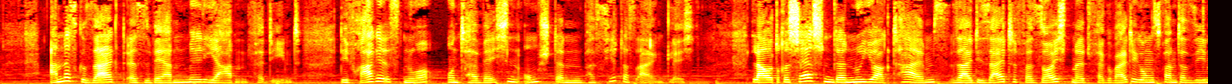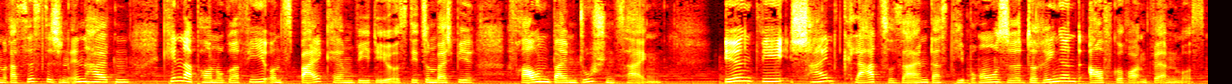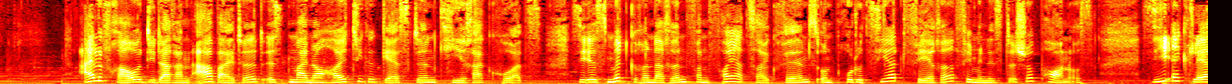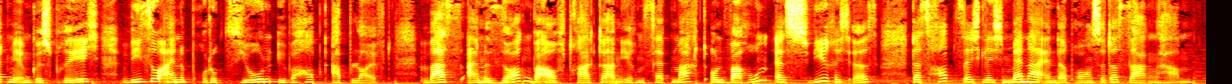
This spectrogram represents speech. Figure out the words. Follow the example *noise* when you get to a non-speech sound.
Anders gesagt, es werden Milliarden verdient. Die Frage ist nur, unter welchen Umständen passiert das eigentlich? Laut Recherchen der New York Times sei die Seite verseucht mit Vergewaltigungsfantasien, rassistischen Inhalten, Kinderpornografie und Spycam-Videos, die zum Beispiel Frauen beim Duschen zeigen. Irgendwie scheint klar zu sein, dass die Branche dringend aufgeräumt werden muss. Eine Frau, die daran arbeitet, ist meine heutige Gästin Kira Kurz. Sie ist Mitgründerin von Feuerzeugfilms und produziert faire feministische Pornos. Sie erklärt mir im Gespräch, wie so eine Produktion überhaupt abläuft, was eine Sorgenbeauftragte an ihrem Set macht und warum es schwierig ist, dass hauptsächlich Männer in der Branche das Sagen haben.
